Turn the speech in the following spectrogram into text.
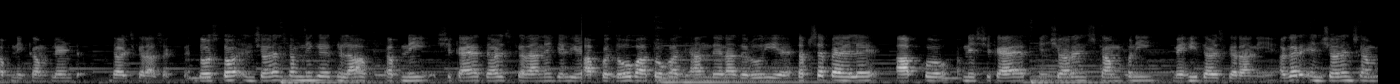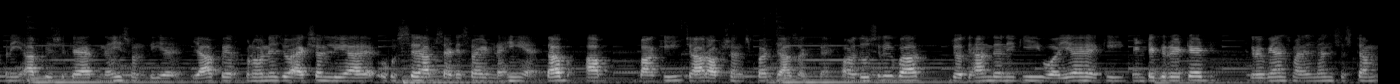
अपनी कंप्लेंट दर्ज करा सकते हैं। दोस्तों इंश्योरेंस कंपनी के खिलाफ अपनी शिकायत दर्ज कराने के लिए आपको दो बातों का ध्यान देना ज़रूरी है। सबसे पहले, आपको अपनी शिकायत इंश्योरेंस कंपनी में ही दर्ज करानी है। अगर इंश्योरेंस कंपनी आपकी शिकायत नहीं सुनती है या फिर उन्होंने जो एक्शन लिया है, उससे आप सेटिस्फाइड नहीं है, तब आप बाकी चार ऑप्शन पर जा सकते हैं। और दूसरी बात जो ध्यान देने की, वह यह है कि integrated grievance management system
